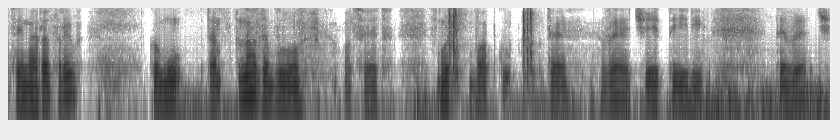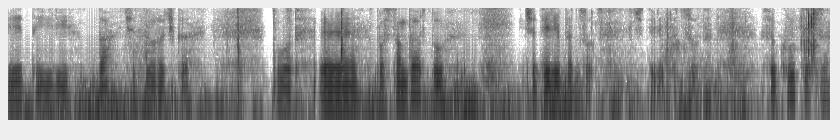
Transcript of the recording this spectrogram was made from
Цей на розрив. Кому там треба було оце, може бабку ТВ4. ТВ4. Да, четверочка. Вот. Е, по стандарту 4500. 4500. Все крутиться,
